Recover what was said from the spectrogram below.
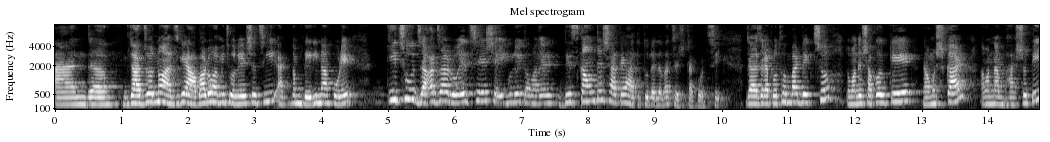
অ্যান্ড যার জন্য আজকে আবারও আমি চলে এসেছি, একদম দেরি না করে। কিছু যা যা রয়েছে, সেইগুলোই তোমাদের ডিসকাউন্টের সাথে হাতে তুলে দেওয়ার চেষ্টা করছি। যারা যারা প্রথমবার দেখছ, তোমাদের সকলকে নমস্কার। আমার নাম ভাস্বতী,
